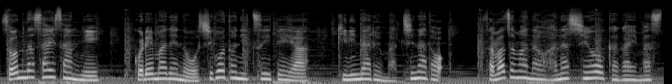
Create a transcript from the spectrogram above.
そんな崔さんにこれまでのお仕事についてや気になる街などさまざまなお話を伺います。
